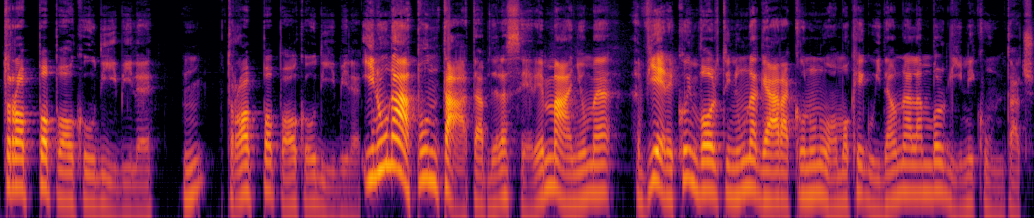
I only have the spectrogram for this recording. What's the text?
troppo poco udibile. Mm? Troppo poco udibile. In una puntata della serie, Magnum viene coinvolto in una gara con un uomo che guida una Lamborghini Countach.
